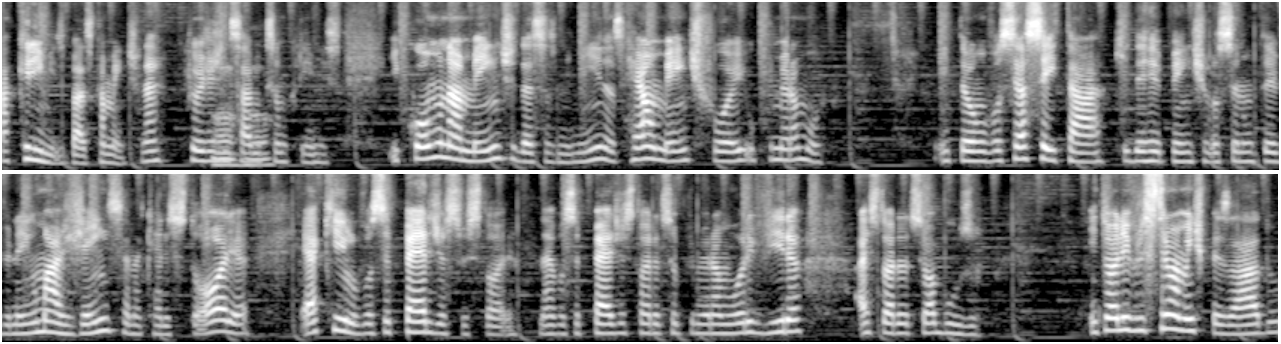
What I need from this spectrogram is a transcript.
a crimes, basicamente, né? Que hoje a gente uhum. sabe que são crimes. E como na mente dessas meninas realmente foi o primeiro amor. Então, você aceitar que de repente você não teve nenhuma agência naquela história é aquilo, você perde a sua história, né? Você perde a história do seu primeiro amor e vira a história do seu abuso. Então é um livro extremamente pesado.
